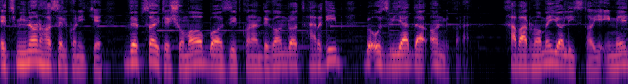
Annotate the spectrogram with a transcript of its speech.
اطمینان حاصل کنید که وبسایت شما بازدید کنندگان را ترغیب به عضویت در آن می کند خبرنامه یا لیست های ایمیل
